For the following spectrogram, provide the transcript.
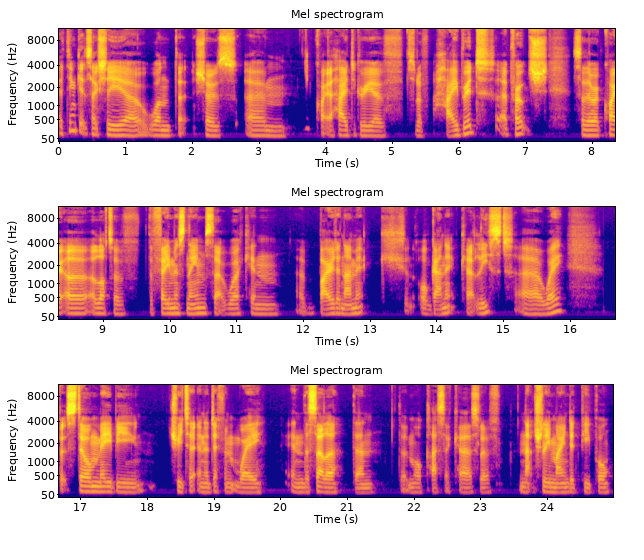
I think it's actually uh, one that shows um, quite a high degree of sort of hybrid approach. So there are quite a, a lot of the famous names that work in a biodynamic, organic at least uh, way, but still maybe treat it in a different way in the cellar than the more classic uh, sort of naturally minded people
